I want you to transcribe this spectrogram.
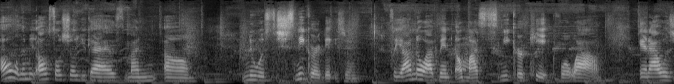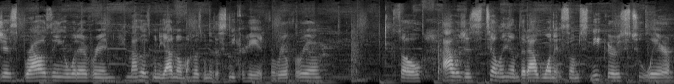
oh, let me also show you guys my um, newest sneaker addiction. So y'all know I've been on my sneaker kick for a while. And I was just browsing or whatever. And my husband, y'all know my husband is a sneakerhead, for real, for real. So I was just telling him that I wanted some sneakers to wear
